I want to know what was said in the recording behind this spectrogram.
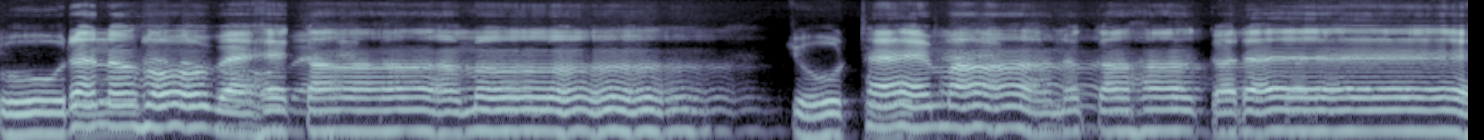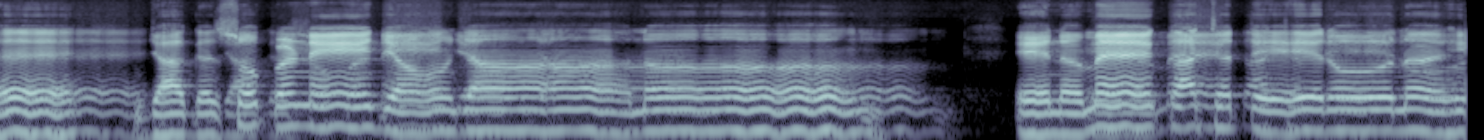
ਪੂਰਨ ਹੋਵਹਿ ਕਾਮ। ਝੂਠੈ ਮਾਨ ਕਹਾ ਕਰੈ? ਜਗ ਸੁਪਨੇ ਜਿਉ ਜਾਨ। ਇਨ ਮੈਂ ਕਛ ਤੇਰੋ ਨਹੀਂ।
